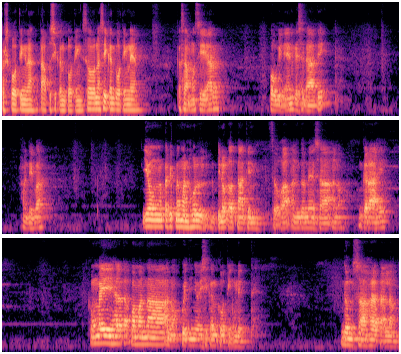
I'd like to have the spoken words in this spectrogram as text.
First coating na, tapos second coating. So, na second coating na yan. Kasamang CR. Pogi na yan kaysa dati. O, di ba? Yung takip ng manhole, pinold out natin. So, uh, andun na sa, ano, garahe. Kung may halata pa man na, ano, pwede nyo isikan coating ulit. Doon sa halata lang.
